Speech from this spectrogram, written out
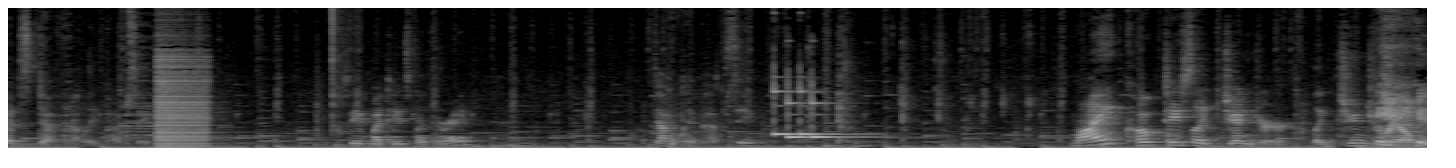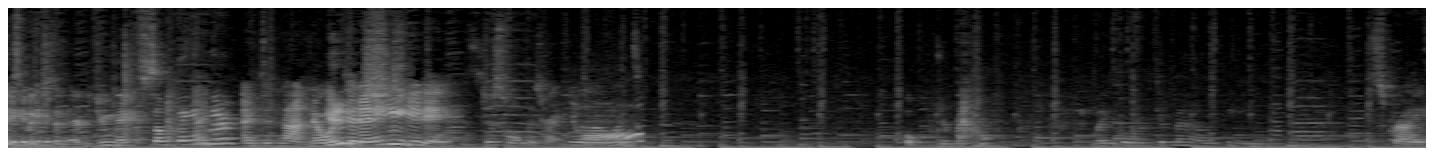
That is definitely Pepsi. See if my taste buds are right. Definitely Pepsi. My Coke tastes like ginger, like ginger ale is mixed in there. Did you mix something in I, there? I did not. No You one did any cheat. cheating. Just hold this right here. Oh, your mouth. Go of your mouth. Sprite.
